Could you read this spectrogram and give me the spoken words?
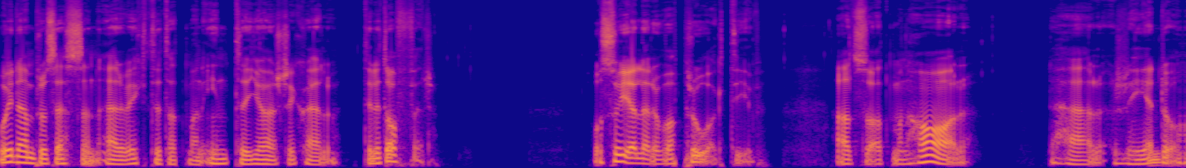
Och i den processen är det viktigt att man inte gör sig själv till ett offer. Och så gäller det att vara proaktiv. Alltså att man har det här redo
